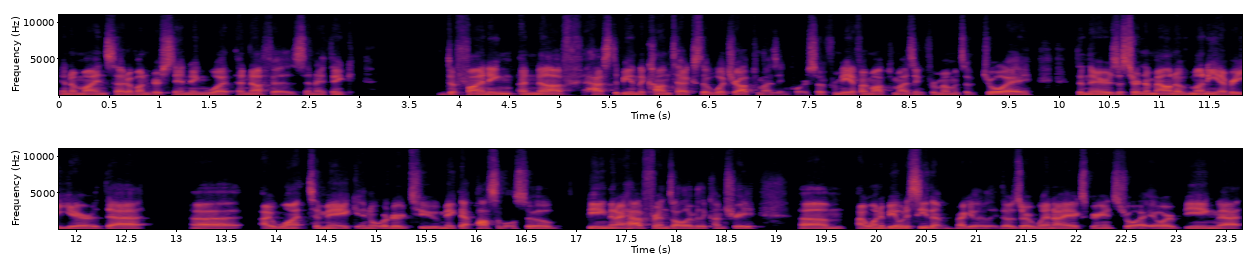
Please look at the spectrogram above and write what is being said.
in a mindset of understanding what enough is. And I think defining enough has to be in the context of what you're optimizing for. So for me, if I'm optimizing for moments of joy, then there's a certain amount of money every year that uh, I want to make in order to make that possible. So being that I have friends all over the country, um, I want to be able to see them regularly. Those are when I experience joy, or being that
